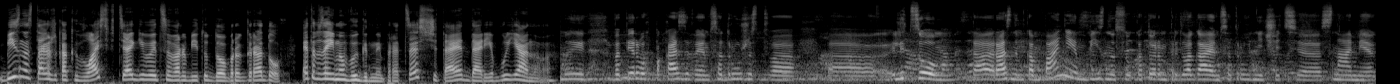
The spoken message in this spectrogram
Бизнес, так же как и власть, втягивается в орбиту добрых городов. Это взаимовыгодный процесс, считает Дарья Буянова. Мы, во-первых, показываем содружество э, лицом да, разным компаниям, бизнесу, которым предлагаем сотрудничать э, с нами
